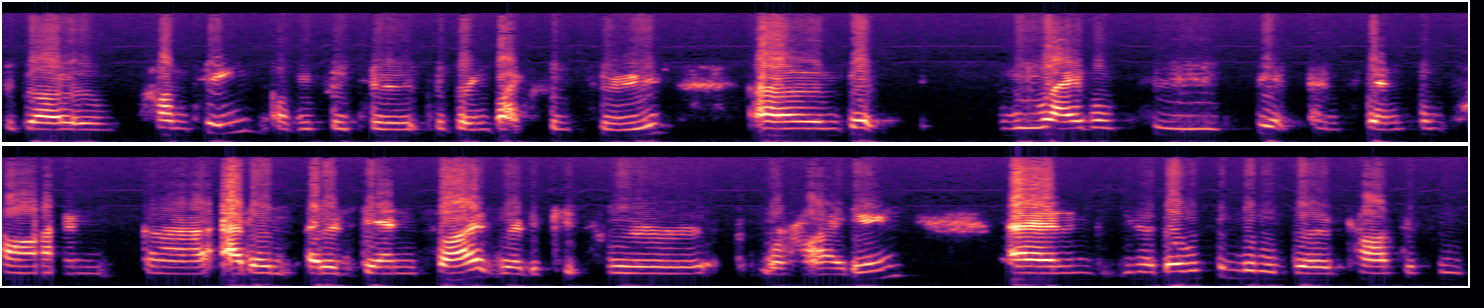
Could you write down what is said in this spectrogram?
to go hunting, obviously to, to bring back some food. Um, but we were able to sit and spend some time uh, at a at a den site where the kits were were hiding, and you know there were some little bird carcasses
